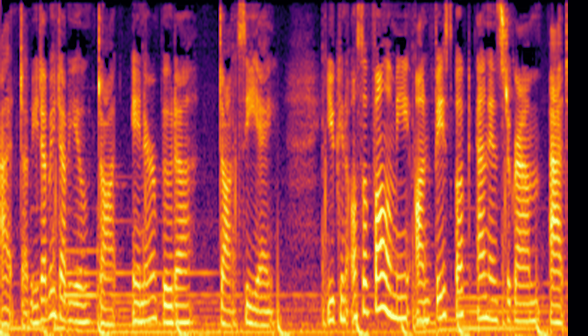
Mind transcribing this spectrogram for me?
at www.innerbuddha.ca. You can also follow me on Facebook and Instagram at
